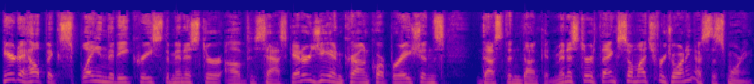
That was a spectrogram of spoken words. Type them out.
Here to help explain the decrease, the Minister of Sask Energy and Crown Corporations, Dustin Duncan. Minister, thanks so much for joining us this morning.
